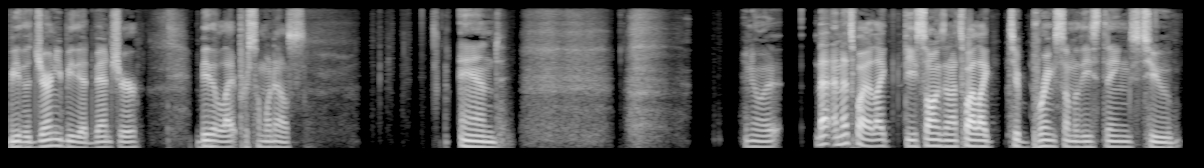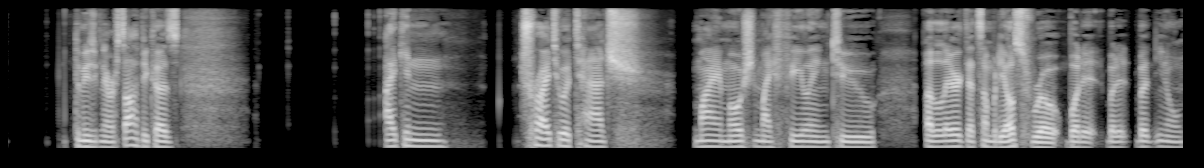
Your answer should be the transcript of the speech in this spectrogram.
Be the journey, be the adventure, be the light for someone else. And you know, that, and that's why I like these songs, and that's why I like to bring some of these things to the music never stops because I can try to attach my emotion, my feeling to a lyric that somebody else wrote, but it, but it, but you know,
